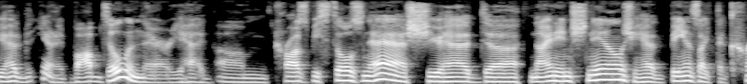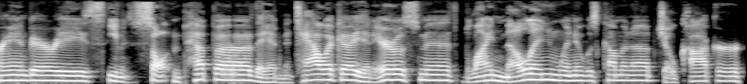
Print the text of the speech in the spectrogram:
You had, you know, Bob Dylan there. You had um, Crosby, Stills, Nash. You had uh, Nine Inch Nails. You had bands like the Cranberries, even Salt-N-Pepa. They had Metallica. You had Aerosmith, Blind Melon when it was coming up, Joe Cocker.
